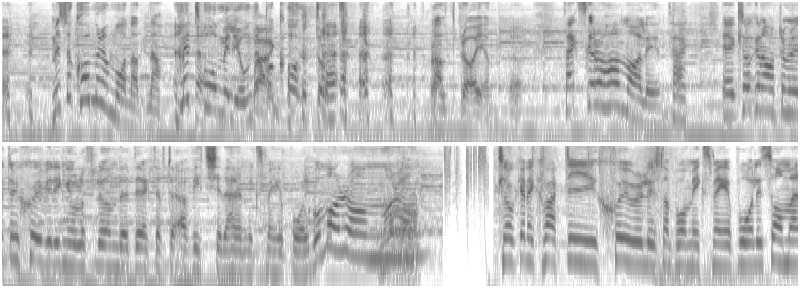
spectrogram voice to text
Men så kommer de månaderna med två miljoner på kontot. Allt bra igen. Tack ska du ha Malin. Tack. Eh, klockan 18 minuter i sju. Vi ringer Olof Lund direkt efter Avicii. Det här är Mix Megapol. God morgon. morgon. Klockan är kvart i sju och lyssnar på Mix Megapol. I sommar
